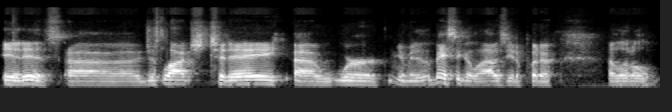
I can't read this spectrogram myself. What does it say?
It is uh, just launched today. Uh, we're I mean it basically allows you to put a, a little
